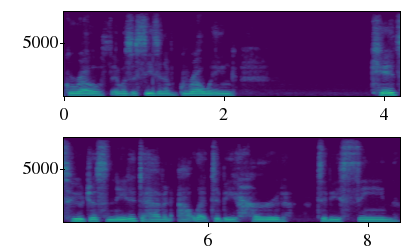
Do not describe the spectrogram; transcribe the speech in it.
growth, it was a season of growing. Kids who just needed to have an outlet to be heard, to be seen,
